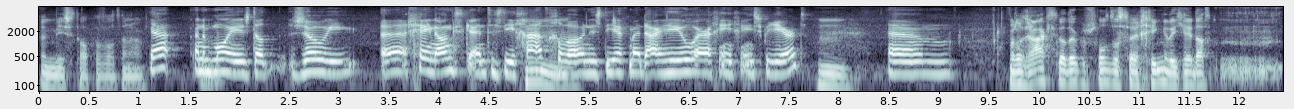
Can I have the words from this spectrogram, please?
een misstap of wat dan ook. Ja, en het mooie is dat Zoe geen angst kent. Dus die gaat Hmm. gewoon. Dus die heeft mij daar heel erg in geïnspireerd. Hmm. Ehm, Maar dan raakte je dat ook op soms als zij gingen, dat jij dacht, mm,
